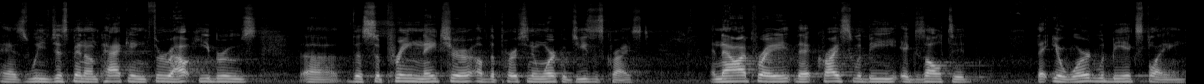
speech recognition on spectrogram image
as we've just been unpacking throughout Hebrews uh, the supreme nature of the person and work of Jesus Christ. And now I pray that Christ would be exalted, that your word would be explained.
